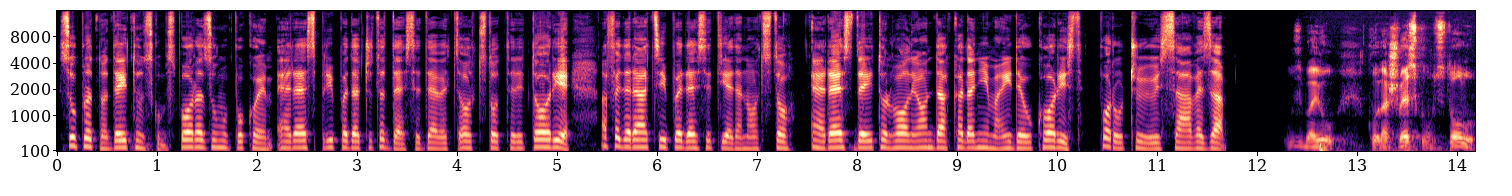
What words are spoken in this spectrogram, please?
suprotno Dejtonskom sporazumu po kojem RS pripada 49 od 100 teritorije, a Federaciji 51 od 100. RS Dejton voli onda kada njima ide u korist, poručuju iz Saveza. Uzimaju ko na švedskom stolu,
